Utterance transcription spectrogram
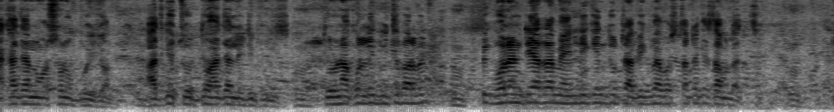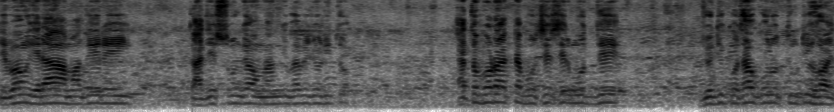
এক হাজার নশো নব্বই জন। আজকে চোদ্দ হাজার লেডি পুলিশ। তুলনা করলেই বুঝতে পারবেন। ট্রাফিক ভলেন্টিয়াররা মেইনলি কিন্তু ট্রাফিক ব্যবস্থাটাকে সামলাচ্ছে। এবং এরা আমাদের এই কাজের সঙ্গে অঙ্গাঙ্গিভাবে জড়িত। এত বড় একটা প্রসেসের মধ্যে যদি কোথাও কোনো ত্রুটি হয়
